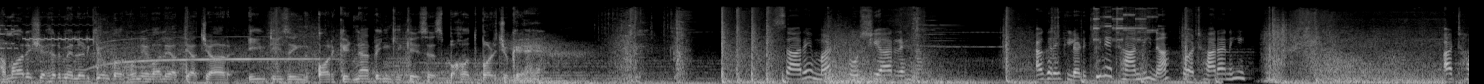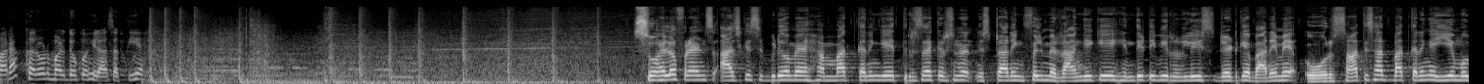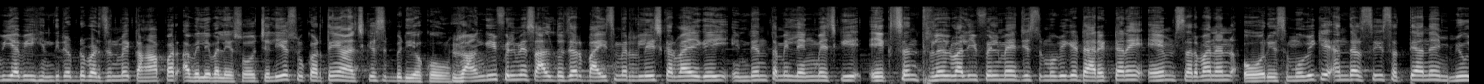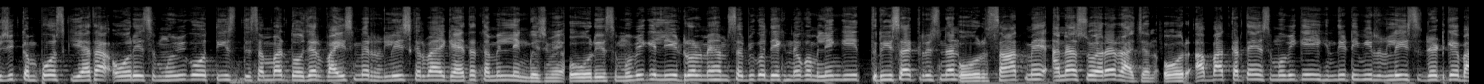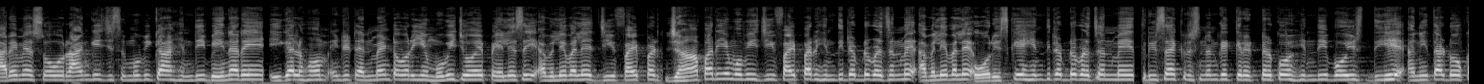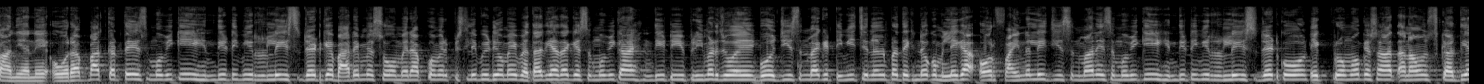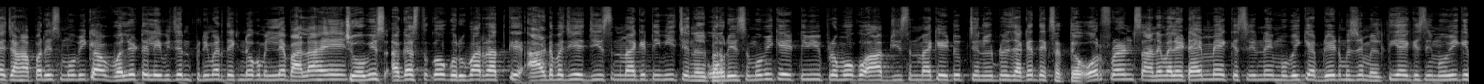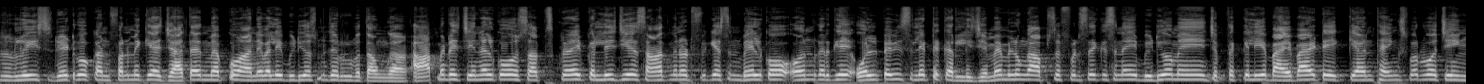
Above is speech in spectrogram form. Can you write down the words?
हमारे शहर में लड़कियों पर होने वाले अत्याचार ईव टीजिंग और किडनैपिंग के केसेस बहुत बढ़ चुके हैं। सारे मर्द होशियार रहना। अगर एक लड़की ने ठान ली ना तो अठारह नहीं, अठारह करोड़ मर्दों को हिला सकती है। सो हेलो फ्रेंड्स आज के इस वीडियो में हम बात करेंगे त्रिशा कृष्णन स्टारिंग फ़िल्म रांगी की हिंदी टीवी रिलीज़ डेट के बारे में और साथ ही साथ बात करेंगे ये मूवी अभी हिंदी डब्ड वर्जन में कहाँ पर अवेलेबल है। सो चलिए शुरू करते हैं आज के इस वीडियो को। रांगी फ़िल्म साल 2022 में रिलीज़ करवाई गई इंडियन तमिल लैंग्वेज की एक्शन थ्रिलर वाली फ़िल्म है, जिस मूवी के डायरेक्टर है एम सर्वानंद और इस मूवी के अंदर सी सत्या ने म्यूज़िक कम्पोज किया था और इस मूवी को तीस दिसंबर दो में रिलीज़ करवाया गया था तमिल लैंग्वेज में और इस मूवी की लीड रोल में हम सभी को देखने को मिलेंगी त्रिशा कृष्णन और साथ में अनास्वरा राजन और अब बात करते हैं इस मूवी की हिंदी टीवी रिलीज़ डेट के बारे में। सो रांगी, जिस मूवी का हिंदी बैनर है ईगल होम एंटरटेनमेंट और ये मूवी जो है पहले से ही अवेलेबल है जी फाइव पर। जहाँ पर ये मूवी जी फाइव पर हिंदी डब्ड वर्जन में अवेलेबल है, और इसके हिंदी डब्ड वर्जन में त्रिशा कृष्णन के कैरेक्टर को हिंदी वॉइस दी है अनिता डोकानिया ने। और अब बात करते हैं इस मूवी की हिंदी टीवी रिलीज़ डेट के बारे में। सो मैंने आपको मेरे पिछली वीडियो में बता दिया था कि इस मूवी का हिंदी टीवी प्रीमियर जो है है, वो जी सिनेमा के टीवी चैनल पर देखने को मिलेगा और फाइनली जी सिनेमा ने इस मूवी की हिंदी टीवी रिलीज़ डेट को एक प्रोमो के साथ अनाउंस कर दिया, जहाँ पर इस मूवी का वर्ल्ड टेलीविज़न प्रीमियर देखने को मिलने वाला है। 24 अगस्त को गुरुवार रात के आठ बजे जी सिनेमा के टीवी चैनल पर। और इस मूवी के टीवी प्रोमो को आप जी सिनेमा के यूट्यूब चैनल पर जाकर देख सकते हो। और फ्रेंड्स आने वाले टाइम में किसी नई मूवी की अपडेट मुझे मिलती है, किसी मूवी की रिलीज़ डेट को कंफर्म किया जाता है तो मैं आपको आने वाली वीडियो में ज़रूर बताऊँगा। आप मेरे चैनल को सब्सक्राइब कर लीजिए, साथ में नोटिफिकेशन बेल को ऑन करके ऑल पे भी सिलेक्ट कर लीजिए। मैं मिलूँगा आपसे फिर से किसी नई वीडियो में। जब तक के लिए bye bye take care thanks for watching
